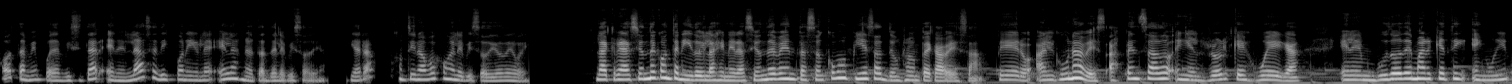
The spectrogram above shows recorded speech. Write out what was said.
o también puedes visitar el enlace disponible en las notas del episodio. Y ahora continuamos con el episodio de hoy. La creación de contenido y la generación de ventas son como piezas de un rompecabezas, pero ¿alguna vez has pensado en el rol que juega el embudo de marketing en unir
